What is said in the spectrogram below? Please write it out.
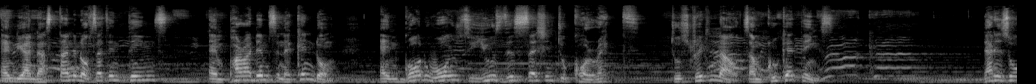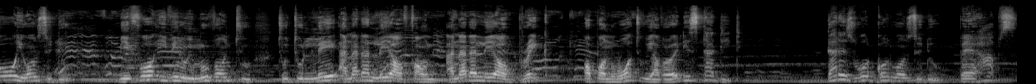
and the understanding of certain things and paradigms in the kingdom. And God wants to use this session to correct, to straighten out some crooked things. That is all He wants to do. Before even we move on to, to, to lay another layer of found another layer of brick upon what we have already studied. That is what God wants to do, perhaps.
